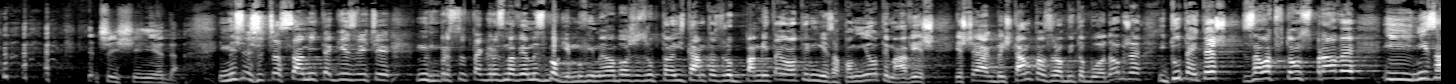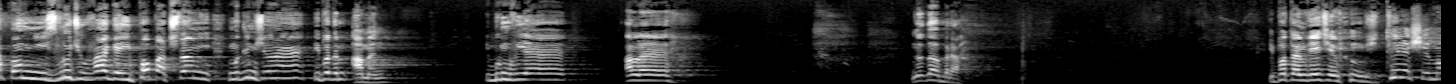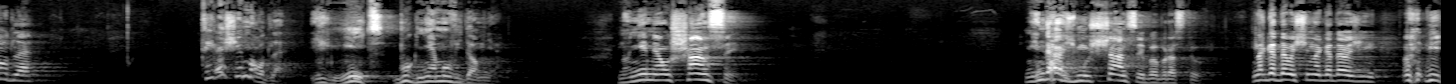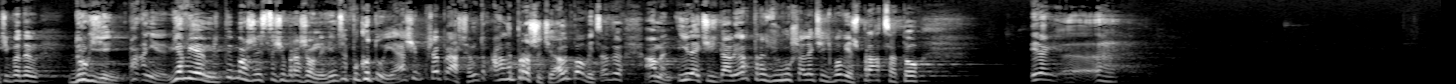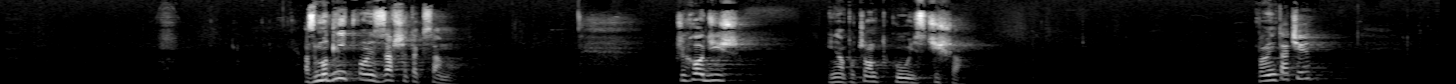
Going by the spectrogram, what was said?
Czyli się nie da. I myślę, że czasami tak jest, wiecie, my po prostu tak rozmawiamy z Bogiem. Mówimy, o Boże, zrób to i tamto, zrób, pamiętaj o tym, nie zapomnij o tym, a wiesz, jeszcze jakbyś tamto zrobił, to było dobrze. I tutaj też załatw tą sprawę i nie zapomnij, zwróć uwagę i popatrz tam i modlimy się i potem amen. I Bóg mówi, e, ale no dobra, i potem wiecie, mówi, tyle się modlę, tyle się modlę. I nic, Bóg nie mówi do mnie. No nie miał szansy. Nie dałeś mu szansy po prostu. Nagadałeś się, nagadałeś i wiecie, potem drugi dzień. Panie, ja wiem, ty może jesteś obrażony, więc ja pokutuję, ja się przepraszam, to, ale proszę cię, ale powiedz. Amen. I lecisz dalej. A teraz już muszę lecieć, bo wiesz, praca to... I tak... E Z modlitwą jest zawsze tak samo. Przychodzisz i na początku jest cisza. Pamiętacie?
